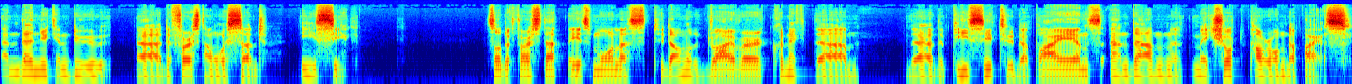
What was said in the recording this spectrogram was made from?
And then you can do uh, the first time wizard easy. So the first step is more or less to download the driver, connect the, um, the, the PC to the appliance, and then make sure to power on the appliance.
